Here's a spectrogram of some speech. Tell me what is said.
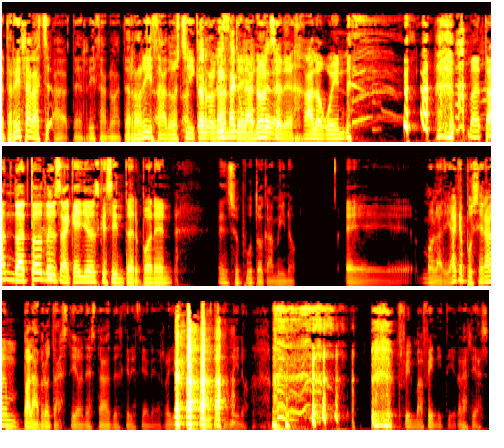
Aterriza a las chi- aterriza, no, aterroriza a dos chicas Aterroriza durante la noche pueda. de Halloween. matando a todos aquellos que se interponen en su puto camino. Eh, molaría que pusieran palabrotas, tío, en estas descripciones. rollo, camino. Film Affinity, gracias.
